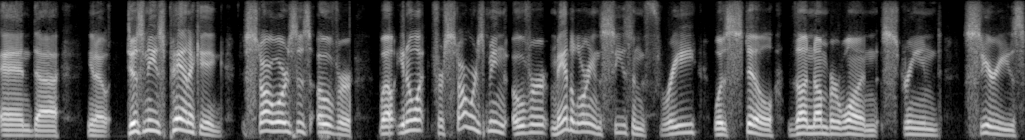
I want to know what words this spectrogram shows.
And, uh, you know, Disney's panicking, Star Wars is over. Well, you know what? For Star Wars being over, Mandalorian season three was still the number one streamed series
